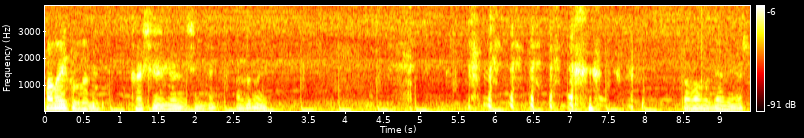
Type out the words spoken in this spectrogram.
Palayı kullanıyoruz. Kaşığı görün şimdi. Hazır mıyız? Sobamız yanıyor.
